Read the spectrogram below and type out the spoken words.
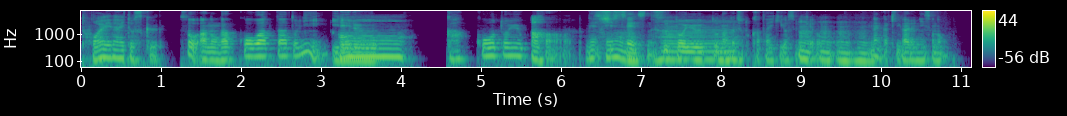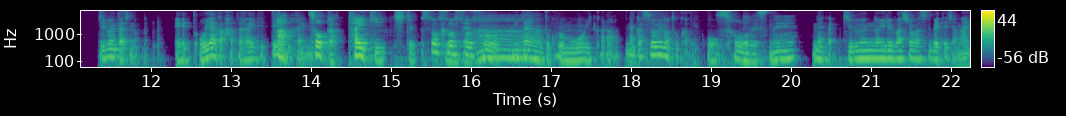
トワイライトスクール。そうあの学校終わった後に入れるあ学校というか、ね、施設というとなんかちょっと硬い気がするけど、なんか気軽にその自分たちのえー、と親が働いててみあたいな。そうか待機してくそうそうそうそうみたいなところも多いからなんかそういうのとかでこそうですね。うなんか自分のいる場所が全てじゃないっ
